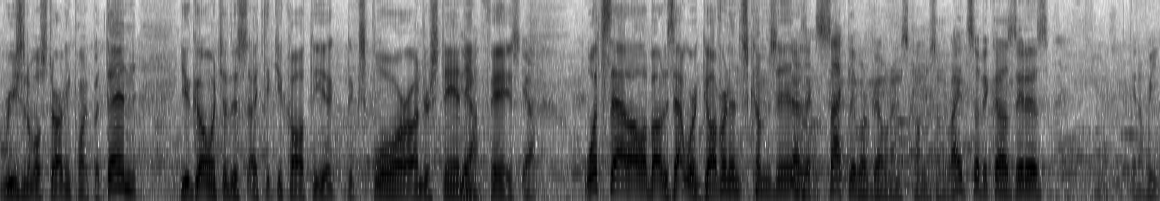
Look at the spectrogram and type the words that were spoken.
reasonable starting point. But then you go into this, I think you call it the uh, explore, understanding Yeah, phase. yeah. What's that all about? Is that where governance comes in? That's exactly where governance comes in, right? So because it is, you know, we,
